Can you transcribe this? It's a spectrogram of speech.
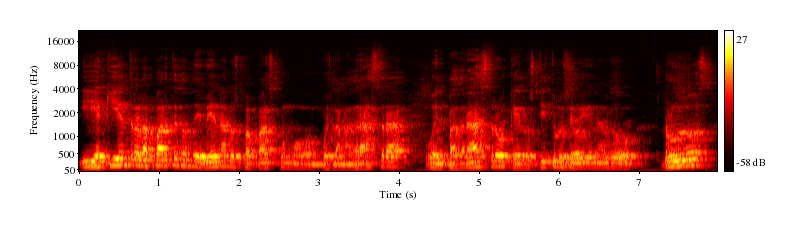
y aquí entra la parte donde ven a los papás como pues la madrastra o el padrastro, que los títulos se oyen algo rudos,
